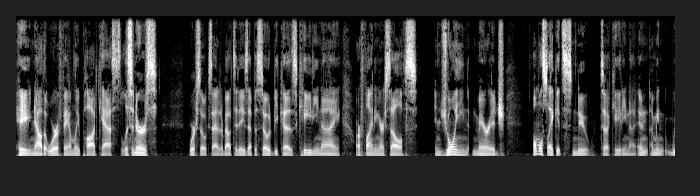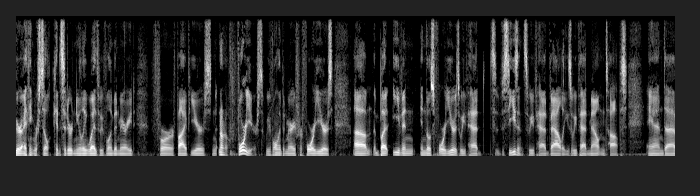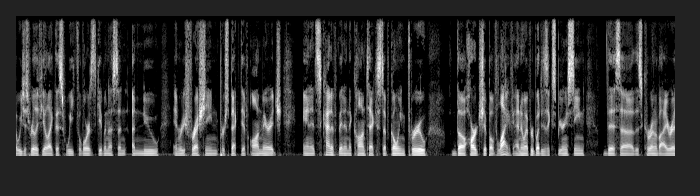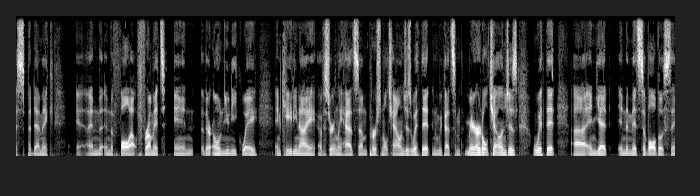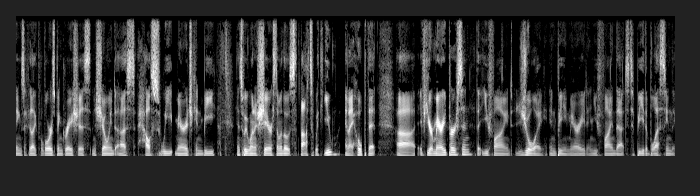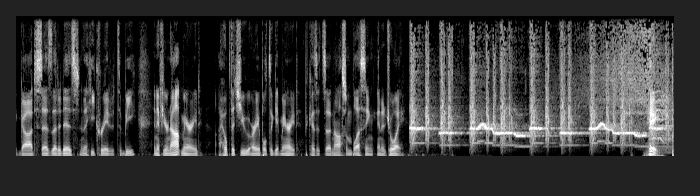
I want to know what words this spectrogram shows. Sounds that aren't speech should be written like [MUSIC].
Hey, now that we're a family podcast, listeners, we're so excited about today's episode because Katie and I are finding ourselves enjoying marriage almost like it's new to Katie and I. And I mean, we're I think we're still considered newlyweds. We've only been married for five years. No, no, four years. We've only been married for four years. Um, but even in those four years, we've had seasons. We've had valleys. We've had mountaintops. And uh, we just really feel like this week the Lord has given us an, a new and refreshing perspective on marriage. And it's kind of been in the context of going through the hardship of life. I know everybody's experiencing this uh, this coronavirus pandemic and the, and the fallout from it in their own unique way. And Katie and I have certainly had some personal challenges with it, and we've had some [LAUGHS] marital challenges with it. Uh, and yet, in the midst of all those things, I feel like the Lord's been gracious in showing to us how sweet marriage can be. And so we want to share some of those thoughts with you. And I hope that uh, if you're a married person, that you find joy in being married, and you find that to be the blessing that God says that it is, and that He created it to be. And if you're not married, I hope that you are able to get married because it's an awesome blessing and a joy. Hey,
